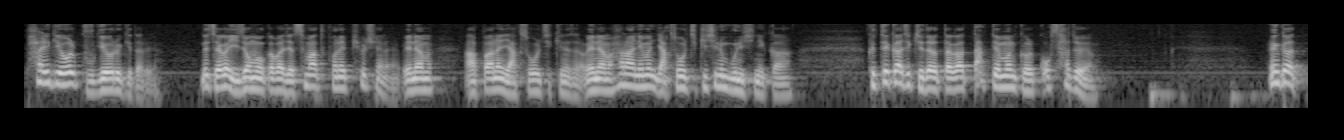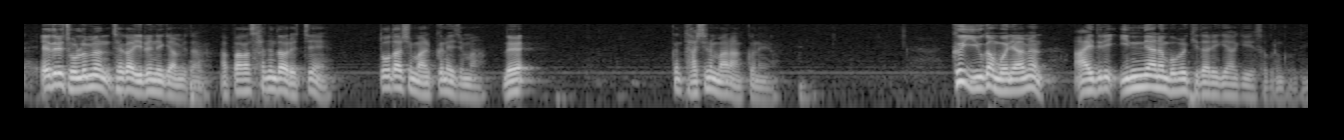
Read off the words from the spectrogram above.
8개월, 9개월을 기다려요. 근데 제가 잊어먹을까봐 제 스마트폰에 표시해놔요. 왜냐하면 아빠는 약속을 지키는 사람. 왜냐하면 하나님은 약속을 지키시는 분이시니까 그때까지 기다렸다가 딱 되면 그걸 꼭 사줘요. 그러니까 애들이 졸르면 제가 이런 얘기합니다. 아빠가 사준다 그랬지? 또 다시 말 꺼내지 마. 네. 그럼 다시는 말 안 꺼내요. 그 이유가 뭐냐면 아이들이 인내하는 법을 기다리게 하기 위해서 그런 거거든요.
